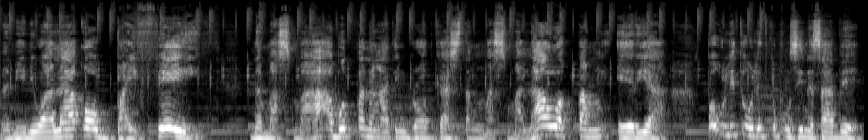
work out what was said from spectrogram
Naniniwala ako by faith na mas maaabot pa ng ating broadcast ang mas malawak pang area. Paulit-ulit ko pong sinasabi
